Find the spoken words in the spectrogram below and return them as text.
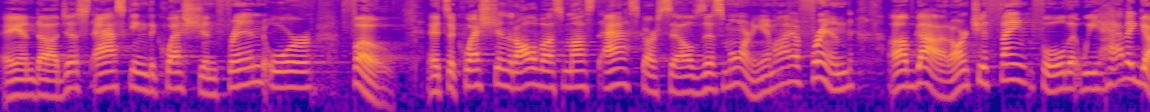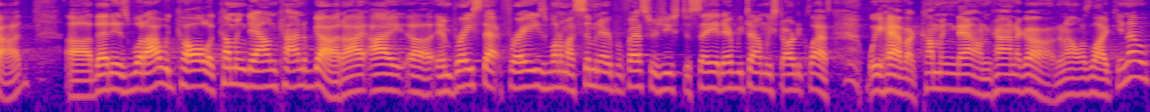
and uh, just asking the question friend or foe? It's a question that all of us must ask ourselves this morning. Am I a friend of God? Aren't you thankful that we have a God? Uh, that is what I would call a coming down kind of God. I, I uh, embrace that phrase. One of my seminary professors used to say it every time we started class. We have a coming down kind of God. And I was like, you know,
